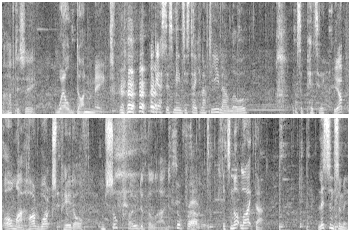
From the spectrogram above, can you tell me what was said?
I have to say, well done, mate. I guess this means he's taken after you now, Lowell. That's a pity. Yep, all my hard work's paid off. I'm so proud of the lad. So proud of him. It's not like that. Listen to me.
